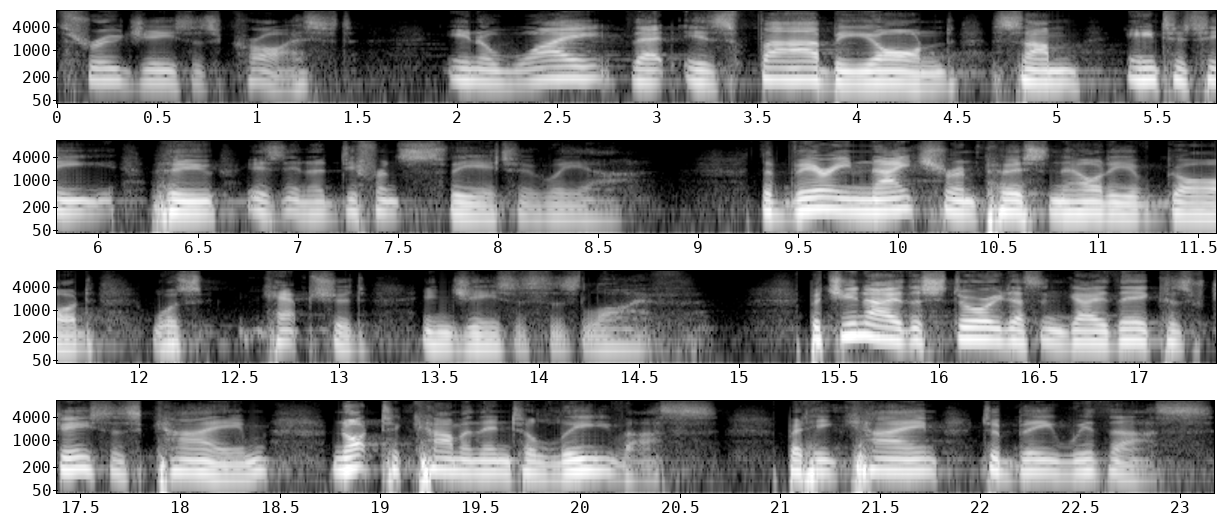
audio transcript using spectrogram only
through Jesus Christ in a way that is far beyond some entity who is in a different sphere to we are. The very nature and personality of God was captured in Jesus' life. But you know, the story doesn't go there because Jesus came not to come and then to leave us, but he came to be with us.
